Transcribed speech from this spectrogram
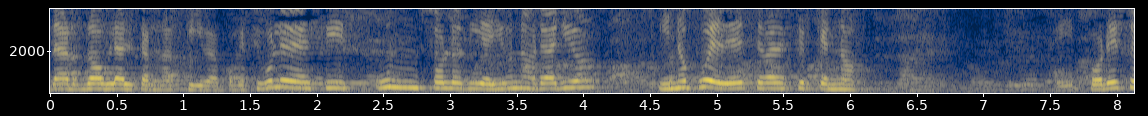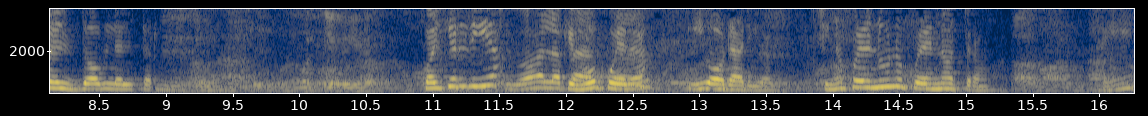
Dar doble alternativa. Porque si vos le decís un solo día y un horario y no puede, te va a decir que no. ¿sí? Por eso el doble alternativa. Cualquier día Si vos que vos puedas y horarios. Si no pueden uno, pueden otro. ¿sí?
